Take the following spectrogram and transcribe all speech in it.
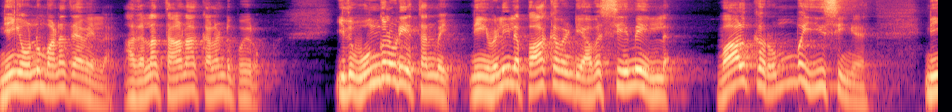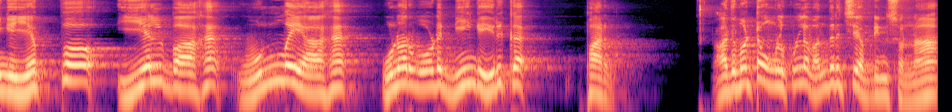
நீங்கள் ஒன்றும் பண்ண தேவையில்லை. அதெல்லாம் தானாக கலண்டு போயிடும் இது உங்களுடைய தன்மை. நீங்கள் வெளியில் பார்க்க வேண்டிய அவசியமே இல்லை. வாழ்க்கை ரொம்ப ஈஸிங்க நீங்கள் எப்போ இயல்பாக உண்மையாக உணர்வோடு நீங்கள் இருக்க பாருங்கள் அது மட்டும் உங்களுக்குள்ளே வந்துருச்சு அப்படின்னு சொன்னால்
